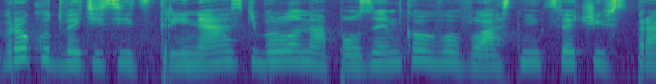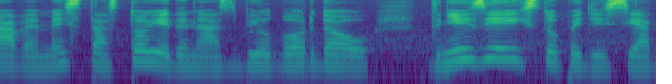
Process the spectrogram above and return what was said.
V roku 2013 bolo na pozemkoch vo vlastníctve či v správe mesta 111 billboardov. Dnes je ich 152.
